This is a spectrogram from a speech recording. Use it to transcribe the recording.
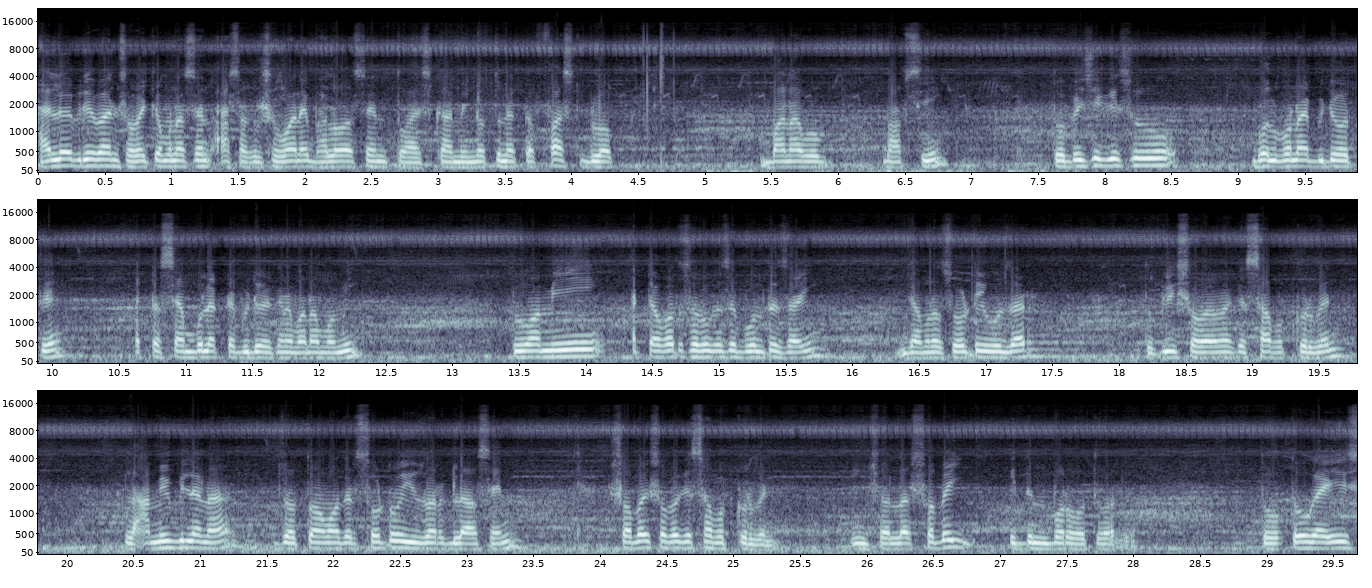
হ্যালো এভরিওয়ান সবাই কেমন আছেন? আশা করি সবাই অনেক ভালো আছেন। তো আজকে আমি নতুন একটা ফার্স্ট ব্লগ বানাবো ভাবছি। তো বেশি কিছু বলব না ভিডিওতে। একটা স্যাম্পল একটা ভিডিও এখানে বানাবো আমি। তো আমি একটা কথা সবার কাছে বলতে চাই, যে আমরা ছোট ইউজার তো প্লিজ সবাই আমাকে সাপোর্ট করবেন। তাহলে আমি বিলে না, যত আমাদের ছোট ইউজারগুলো আছেন, সবাই সবাইকে সাপোর্ট করবেন। ইনশাল্লাহ সবাই একদিন বড় হতে পারবে। তো তো গাইস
